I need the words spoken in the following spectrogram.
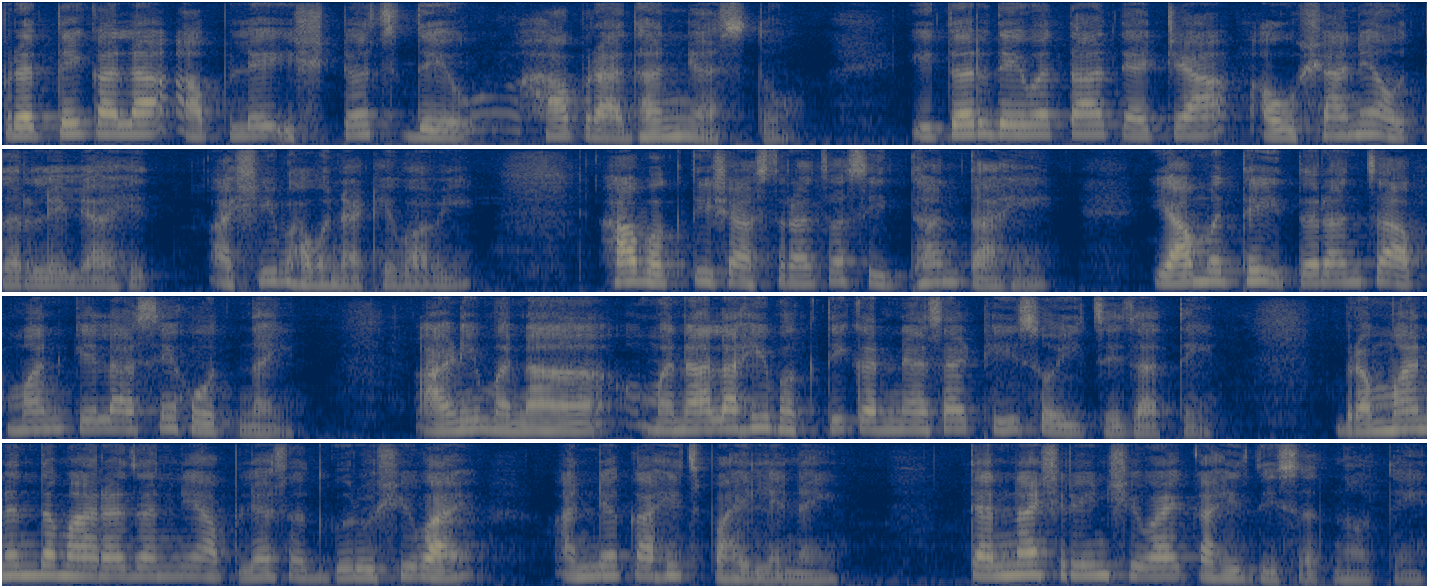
प्रत्येकाला आपले इष्टच देव हा प्राधान्य असतो. इतर देवता त्याच्या अंशाने अवतरलेल्या आहेत अशी भावना ठेवावी. हा भक्तिशास्त्राचा सिद्धांत आहे. यामध्ये इतरांचा अपमान केला असे होत नाही आणि मना मनालाही भक्ती करण्यासाठी सोयीचे जाते. ब्रह्मानंद महाराजांनी आपल्या सद्गुरूशिवाय अन्य काहीच पाहिले नाही. त्यांना श्रींशिवाय काहीच दिसत नव्हते.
